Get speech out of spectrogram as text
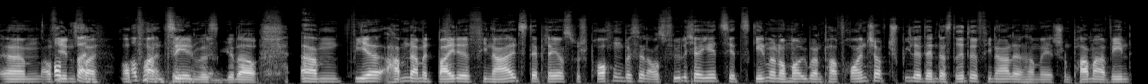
ähm, auf Opfern. jeden Fall Opfern, Opfern zählen müssen, genau. Ähm, wir haben damit beide Finals der Playoffs besprochen, ein bisschen ausführlicher jetzt. Jetzt gehen wir nochmal über ein paar Freundschaftsspiele, denn das dritte Finale haben wir jetzt schon ein paar Mal erwähnt.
